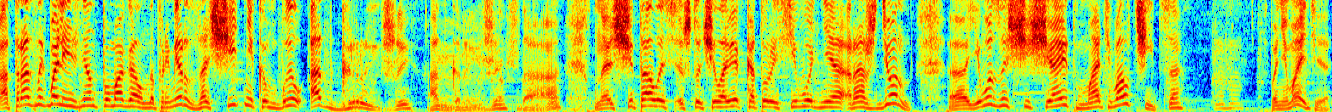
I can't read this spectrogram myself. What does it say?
от разных болезней он помогал. Например, защитником был от грыжи. От грыжи, да. Считалось, что человек, который сегодня рожден, э, его защищает мать-волчица. Понимаете?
